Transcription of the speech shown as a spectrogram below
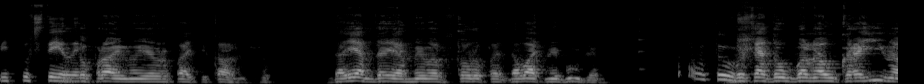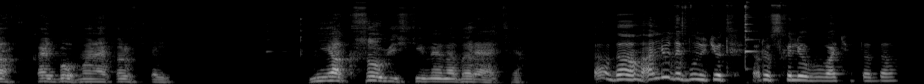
відпустили. То правильно європейці кажуть, що даєм, даєм, ми вам скоро давати не будемо. Бо ця довбана Україна, хай Бог мене простить, ніяк совісті не набереться. Та да, а люди будуть от розхльобувати то да.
